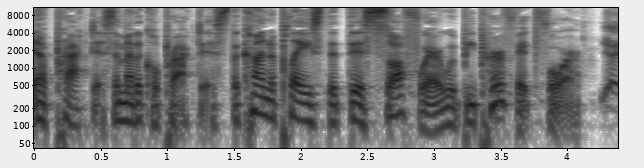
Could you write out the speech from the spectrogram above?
a practice, a medical practice, the kind of place that this software would be perfect for. Yeah,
